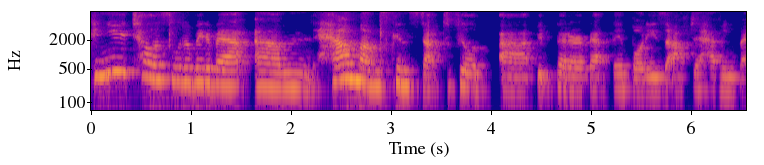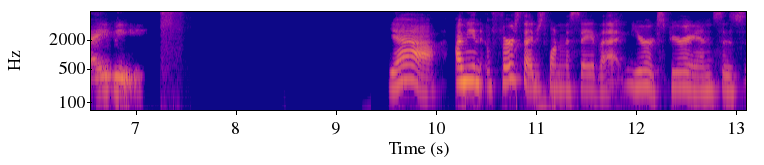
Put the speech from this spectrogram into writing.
can you tell us a little bit about um, how mums can start to feel a, a bit better about their bodies after having baby? Yeah. I mean, first, I just want to say that your experience is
